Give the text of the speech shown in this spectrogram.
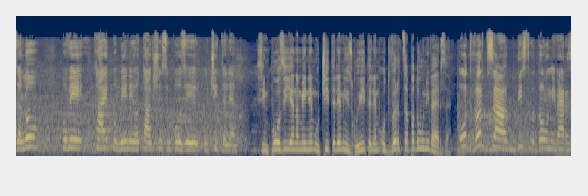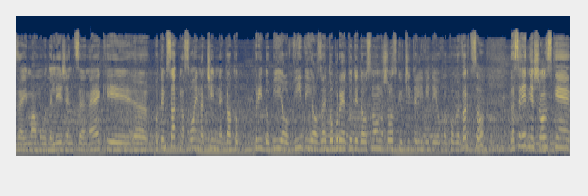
zelo pove, kaj pomenijo takšni simpoziji učiteljem. Simpozij je namenjen učiteljem in vzgojiteljem od vrtca pa do univerze. Od vrtca v bistvu do univerze imamo udeležence, ne, ki eh, potem vsak na svoj način nekako pridobijo, vidijo. Zdaj dobro je tudi, da osnovnošolski učitelji vidijo, kako v vrtcu, da srednje šolski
